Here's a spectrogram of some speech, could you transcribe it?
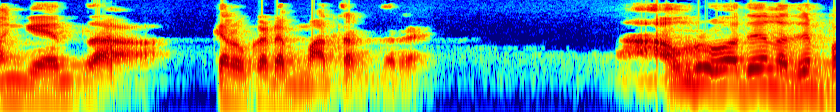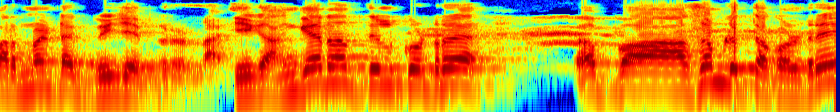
ಹಂಗೆ ಅಂತ ಕೆಲವು ಕಡೆ ಮಾತಾಡ್ತಾರೆ. ಅವರು ಅದೇನು ಅದೇನು ಪರ್ಮನೆಂಟಾಗಿ ಬಿ ಜೆ ಪಿ ಇರಲ್ಲ ಈಗ ಹಂಗೇನಾದ್ರು ತಿಳ್ಕೊಟ್ರೆ ಅಸೆಂಬ್ಲಿ ತಗೊಳ್ರಿ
